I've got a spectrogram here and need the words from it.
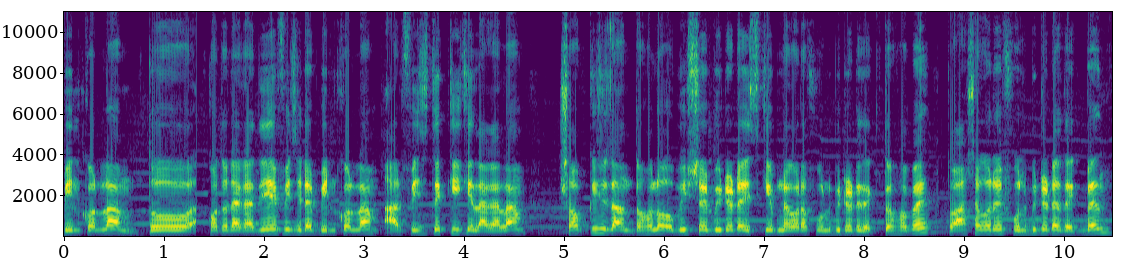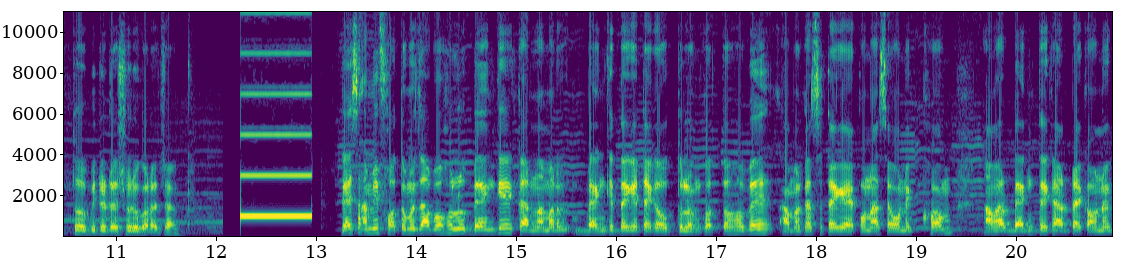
বিল করলাম? তো কত টাকা দিয়ে পিসিটা বিল করলাম? আর পিসিতে কি কি লাগালাম? সব কিছু জানতে হলো অবশ্যই ভিডিওটা স্কিপ না করা ফুল ভিডিওটা দেখতে হবে। তো আশা করি ফুল ভিডিওটা দেখবেন। তো ভিডিওটা শুরু করা যাক। গাইস আমি প্রথমে যাব হলো ব্যাংকে কারণ আমার ব্যাংকে থেকে টাকা উত্তোলন করতে হবে। আমার কাছে টাকা এখন আছে অনেক কম। আমার ব্যাংক থেকে আর টাকা অনেক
